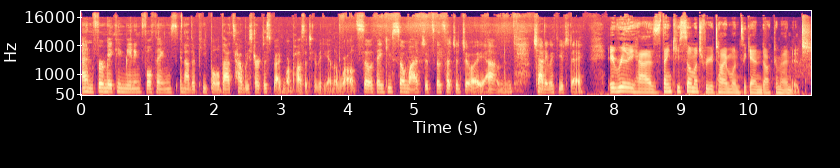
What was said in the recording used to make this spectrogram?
and for making meaningful things in other people that's how we start to spread more positivity in the world. So thank you so much. It's been such a joy um, chatting with you today. It really has. Thank you so much for your time once again dr mandich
